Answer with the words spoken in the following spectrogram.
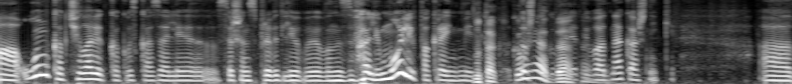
А он, как человек, как вы сказали, совершенно справедливо его называли Молли, по крайней мере. Ну, так то, говорят, что да, говорят да. его однокашники. А,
